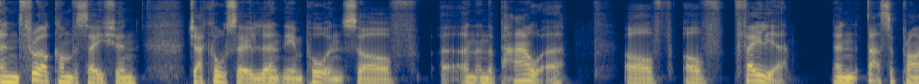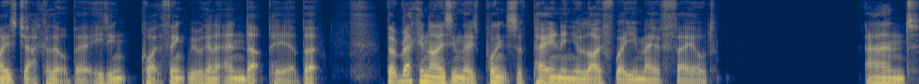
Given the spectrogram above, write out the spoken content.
And through our conversation, Jack also learnt the importance of uh, and, and the power of of failure and that surprised Jack a little bit. He didn't quite think we were going to end up here, but but recognizing those points of pain in your life where you may have failed. And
